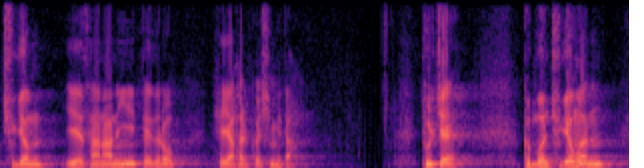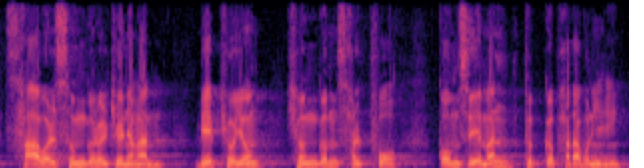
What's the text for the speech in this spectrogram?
추경 예산안이 되도록 해야 할 것입니다. 둘째, 근본 추경은 4월 선거를 겨냥한 매표용 현금 살포 꼼수에만 급급하다 보니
